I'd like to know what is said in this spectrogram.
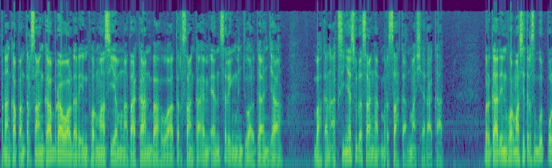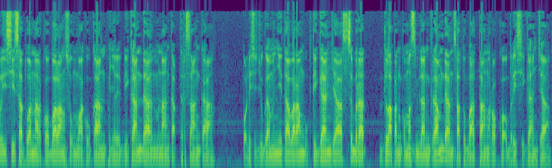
penangkapan tersangka berawal dari informasi yang mengatakan bahwa tersangka MN sering menjual ganja. Bahkan aksinya sudah sangat meresahkan masyarakat. Berkat informasi tersebut, polisi Satuan Narkoba langsung melakukan penyelidikan dan menangkap tersangka. Polisi juga menyita barang bukti ganja seberat 8,9 gram dan satu batang rokok berisi ganja.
